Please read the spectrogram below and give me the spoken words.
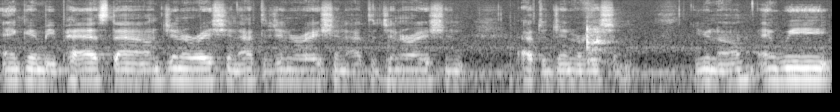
and can be passed down generation after generation after generation after generation. You know, and we,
